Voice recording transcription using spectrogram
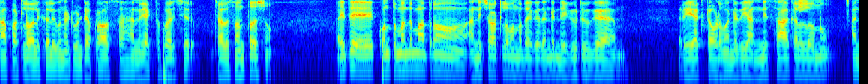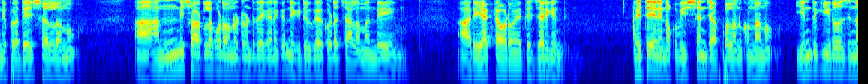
నా పట్ల వాళ్ళు కలిగి ఉన్నటువంటి ఆ ప్రోత్సాహాన్ని వ్యక్తపరిచారు. చాలా సంతోషం. అయితే కొంతమంది మాత్రం అన్ని చోట్ల ఉన్నదే కదండి. నెగిటివ్గా రియాక్ట్ అవ్వడం అనేది అన్ని శాఖల్లోనూ అన్ని ప్రదేశాల్లోనూ అన్ని చోట్ల కూడా ఉన్నటువంటిదే కనుక నెగిటివ్గా కూడా చాలామంది రియాక్ట్ అవ్వడం అయితే జరిగింది. అయితే నేను ఒక విషయాన్ని చెప్పాలనుకున్నాను. ఎందుకు ఈ రోజున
